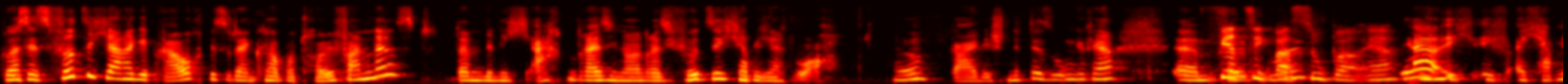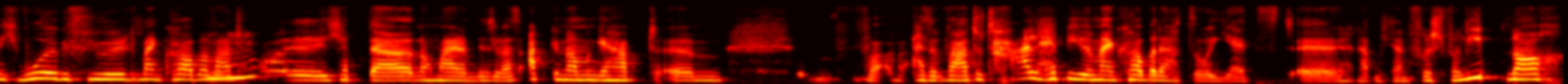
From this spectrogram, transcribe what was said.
du hast jetzt 40 Jahre gebraucht, bis du deinen Körper toll fandest. Dann bin ich 38, 39, 40, habe ich gedacht, boah, ja, geile Schnitte so ungefähr. Ähm, 40 war super, ja. Ja, mhm. ich, ich, ich habe mich wohl gefühlt, mein Körper mhm. war toll, ich habe da nochmal ein bisschen was abgenommen gehabt. Ähm, war, also war total happy, wenn mein Körper dachte, so jetzt, äh, habe mich dann frisch verliebt noch.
